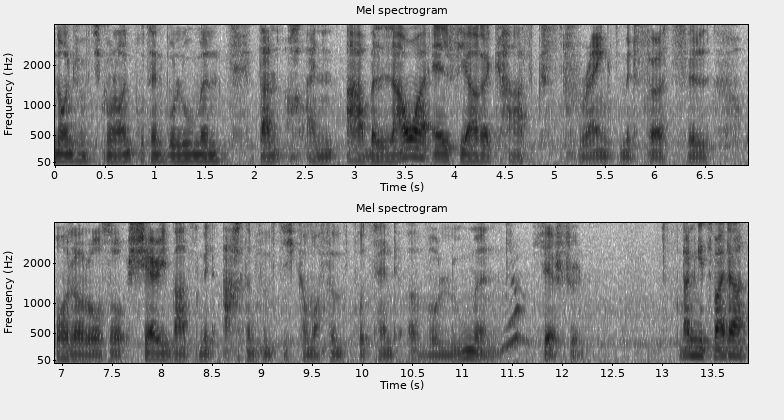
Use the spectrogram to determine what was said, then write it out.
59,9% Volumen, dann auch einen Abelauer 11 Jahre Cask Strength mit First Fill Oloroso Sherry Butts mit 58,5% Volumen. Ja, sehr schön. Dann geht es weiter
